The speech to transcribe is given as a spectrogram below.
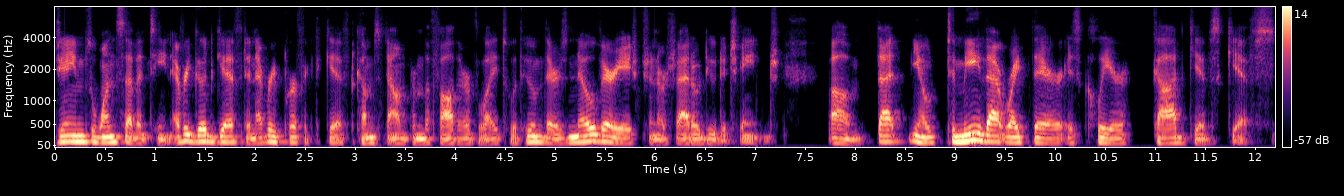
James 1:17 Every good gift and every perfect gift comes down from the Father of lights with whom there's no variation or shadow due to change. Um, that you know to me that right there is clear God gives gifts.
